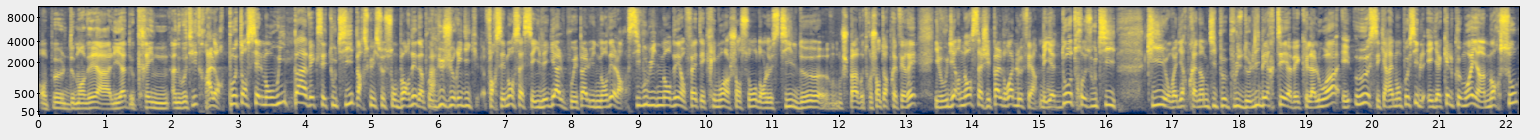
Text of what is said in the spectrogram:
on peut demander à l'IA de créer une- un nouveau titre Alors potentiellement oui, pas avec cet outil parce qu'ils se sont bordés d'un point de vue juridique. Forcément, ça c'est illégal. Vous pouvez pas lui demander. Alors si vous lui demandez en fait, écris-moi une chanson dans le style de, euh, je sais pas, votre chanteur préféré, il va vous dire non, ça j'ai pas le droit de le faire. Mais il y a d'autres outils qui, on va dire, prennent un petit peu plus de liberté avec la loi et eux, c'est carrément possible. Et il y a quelques mois, il y a un morceau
